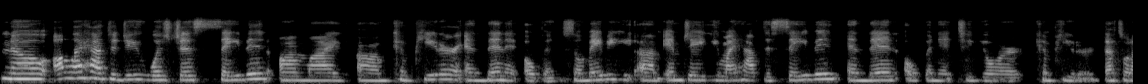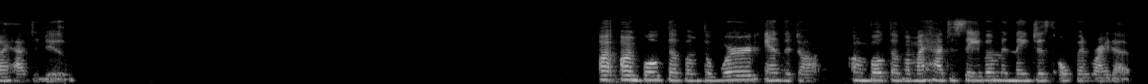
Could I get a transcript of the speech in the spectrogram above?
No, all I had to do was just save it on my um, computer and then it opened. So maybe um, MJ, you might have to save it and then open it to your computer. That's what I had to do. On, on both of them, the Word and the doc on both of them. I had to save them and they just opened right up.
